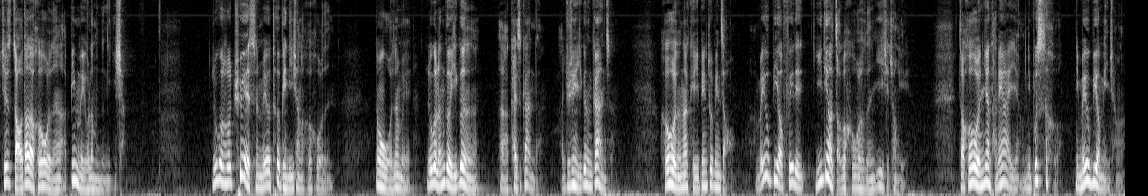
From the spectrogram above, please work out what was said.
其实找到的合伙人啊，并没有那么的理想。如果说确实没有特别理想的合伙人，那么我认为，如果能够一个人啊开始干的啊，就先一个人干着，合伙人呢可以边做边找，没有必要非得一定要找个合伙人一起创业。找合伙人像谈恋爱一样，你不适合，你没有必要勉强啊，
